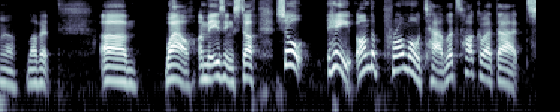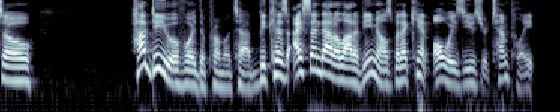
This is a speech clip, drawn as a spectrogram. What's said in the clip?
Yeah love it. Um, wow amazing stuff. So hey, on the promo tab, let's talk about that. So, how do you avoid the promo tab? Because I send out a lot of emails, but I can't always use your template.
